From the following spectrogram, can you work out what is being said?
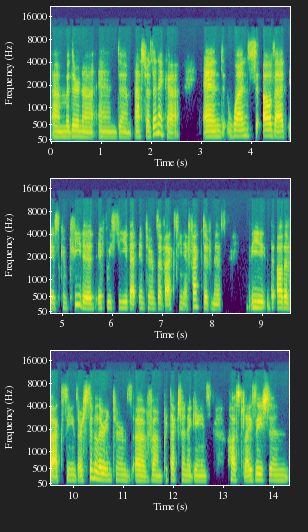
um, Moderna and um, AstraZeneca. And once all that is completed, if we see that in terms of vaccine effectiveness, the, the other vaccines are similar in terms of um, protection against hospitalization,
